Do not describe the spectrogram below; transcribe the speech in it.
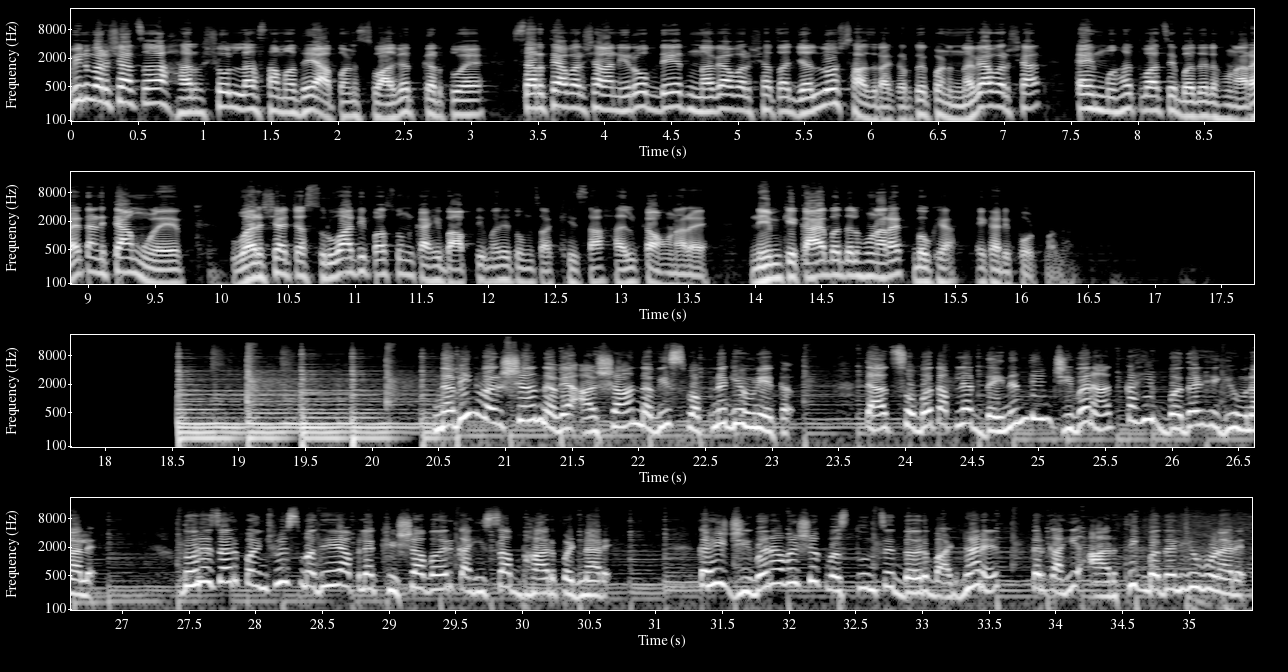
नवीन वर्षाचं हर्षोल्लासामध्ये आपण स्वागत करतोय. सरत्या वर्षाला निरोप देत नव्या वर्षाचा जल्लोष साजरा करतोय. पण नव्या वर्षात काही महत्त्वाचे बदल होणार आहेत आणि त्यामुळे वर्षाच्या सुरुवातीपासून काही बाबतीमध्ये तुमचा खिसा हलका होणार आहे. नेमके काय बदल होणार आहेत? बघूया एका रिपोर्टमधून. नवीन वर्ष नव्या आशा नवी स्वप्न घेऊन येतं. त्याचसोबत आपल्या दैनंदिन जीवनात काही बदल हे घेऊन आले. दोन हजार पंचवीसमध्ये आपल्या खिशावर काहीसा भार पडणार आहे. काही जीवनावश्यक वस्तूंचे दर वाढणार आहेत तर काही आर्थिक बदलही होणार आहेत.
